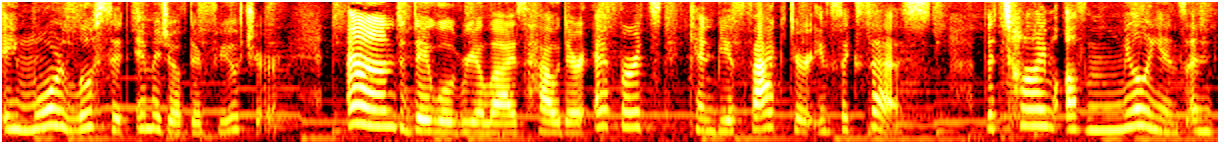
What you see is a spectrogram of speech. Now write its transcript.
a more lucid image of their future, and they will realize how their efforts can be a factor in success. The time of millions and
